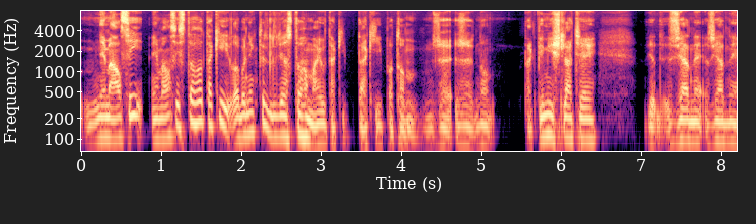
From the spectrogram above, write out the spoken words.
nemal, si, nemal si z toho taký, lebo niektorí ľudia z toho majú taký, taký potom, že, že no, tak vymýšľate, žiadne, žiadne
